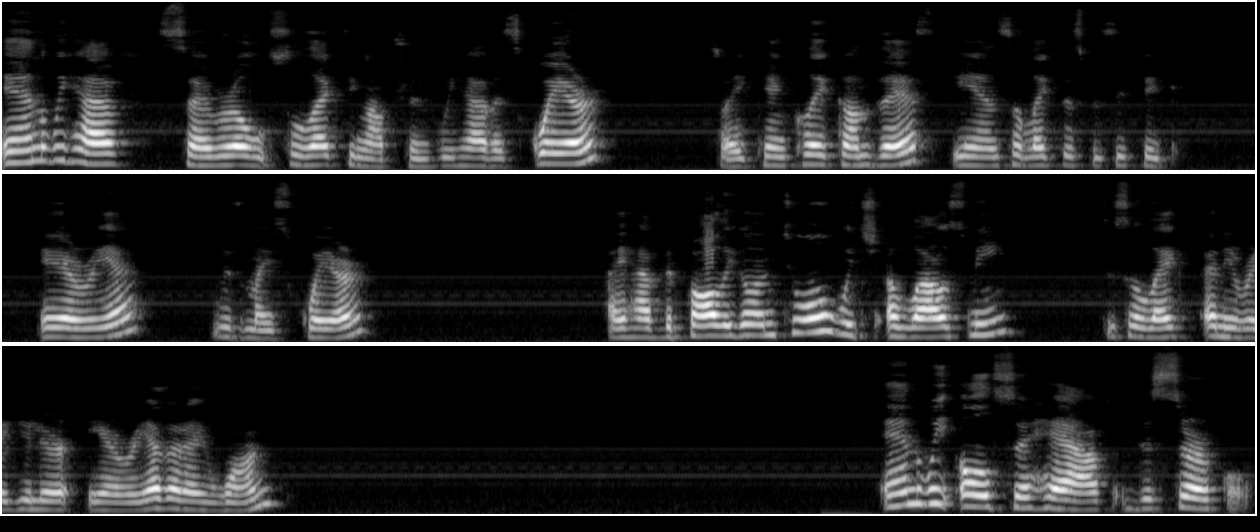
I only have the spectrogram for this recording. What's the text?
And we have several selecting options. We have a square, so I can click on this and select a specific area with my square. I have the polygon tool, which allows me to select an irregular area that I want. And we also have the circle.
